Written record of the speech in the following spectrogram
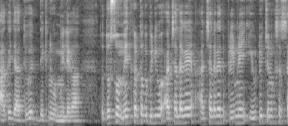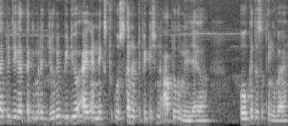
आगे जाते हुए देखने को मिलेगा। तो दोस्तों, उम्मीद करता हूँ कि वीडियो अच्छा लगे। अच्छा लगे तो प्लीज़ मेरे यूट्यूब चैनल को सब्सक्राइब कीजिएगा ताकि मेरा जो भी वीडियो आएगा नेक्स्ट उसका नोटिफिकेशन आप लोग को मिल जाएगा। ओके दोस्तों थैंक यू बाय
